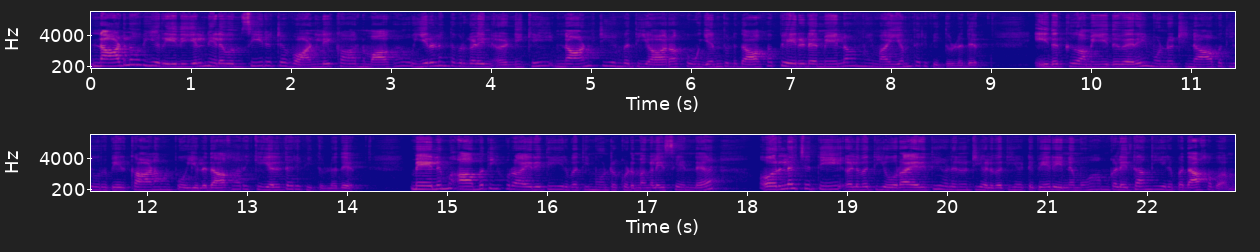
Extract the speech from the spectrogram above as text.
நாடளாவிய ரீதியில் நிலவும் சீரற்ற வானிலை காரணமாக உயிரிழந்தவர்களின் எண்ணிக்கை நானூற்றி எண்பத்தி ஆறாக உயர்ந்துள்ளதாக பேரிடர் மேலாண்மை மையம் தெரிவித்துள்ளது. இதற்கு அமைய இதுவரை முன்னூற்றி நாற்பத்தி ஒரு பேர் காணாமல் போயுள்ளதாக அறிக்கையில் தெரிவித்துள்ளது. மேலும் ஐம்பத்தி ஓராயிரத்தி இருபத்தி மூன்று குடும்பங்களைச் சேர்ந்த ஒரு லட்சத்தி எழுபத்தி ஓராயிரத்தி எழுநூற்றி எழுபத்தி எட்டு பேர் இன்னும் முகாம்களில் தங்கியிருப்பதாகவும்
